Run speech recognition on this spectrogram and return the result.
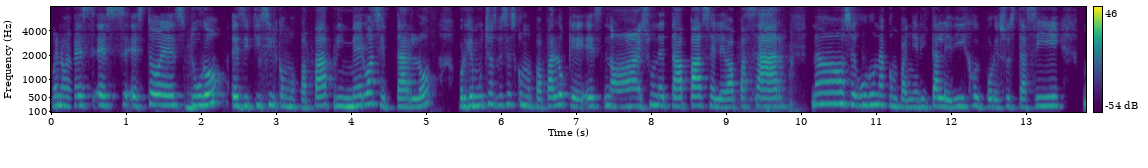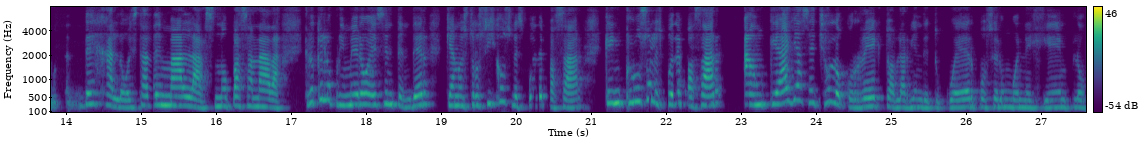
Bueno, es, es, esto es duro, es difícil como papá primero aceptarlo, porque muchas veces como papá lo que es, no, es una etapa, se le va a pasar, no, seguro una compañerita le dijo y por eso está así, déjalo, está de malas, no pasa nada. Creo que lo primero es entender que a nuestros hijos les puede pasar, que incluso les puede pasar aunque hayas hecho lo correcto, hablar bien de tu cuerpo, ser un buen ejemplo,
